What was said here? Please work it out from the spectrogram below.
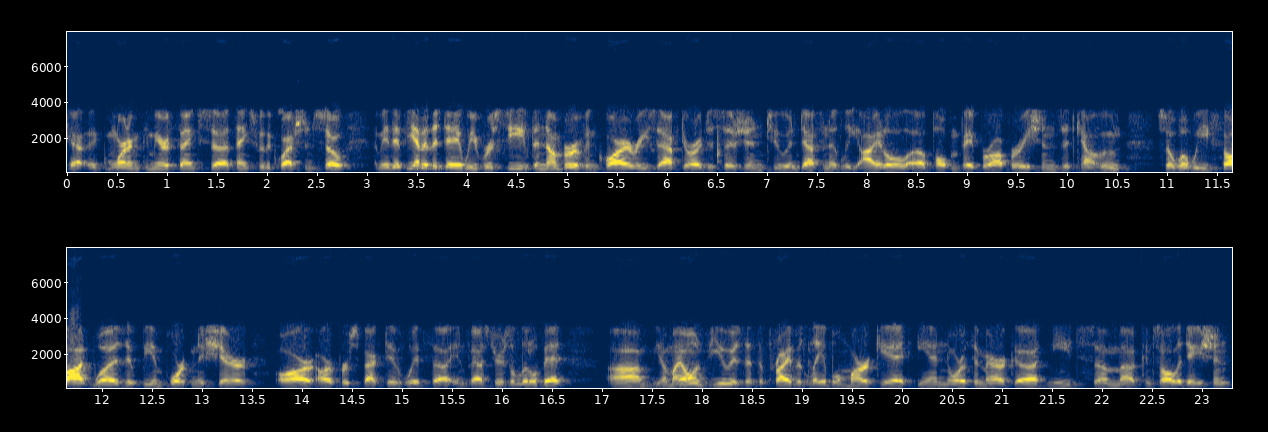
Yeah. Good morning, Hamir. Thanks uh, thanks for the question. So, I mean, at the end of the day, we've received a number of inquiries after our decision to indefinitely idle uh, pulp and paper operations at Calhoun. So what we thought was it'd be important to share our perspective with uh, investors a little bit. Um, you know, my own view is that the private label market in North America needs some consolidation.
